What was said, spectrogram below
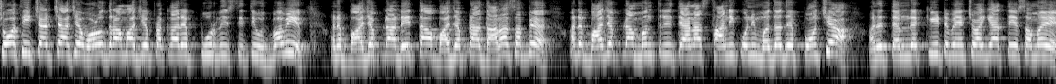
ચોથી ચર્ચા છે વડોદરામાં જે પ્રકારે પૂરની સ્થિતિ ઉદ્ભવી અને ભાજપના નેતા, ભાજપના ધારાસભ્ય અને ભાજપના મંત્રી ત્યાંના સ્થાનિકોની મદદે પહોંચ્યા અને તેમને કીટ વેચવા ગયા તે સમયે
